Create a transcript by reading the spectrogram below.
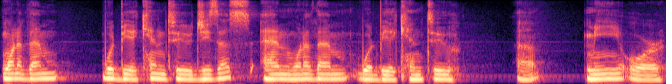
one of them would be akin to Jesus, and one of them would be akin to uh, me or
